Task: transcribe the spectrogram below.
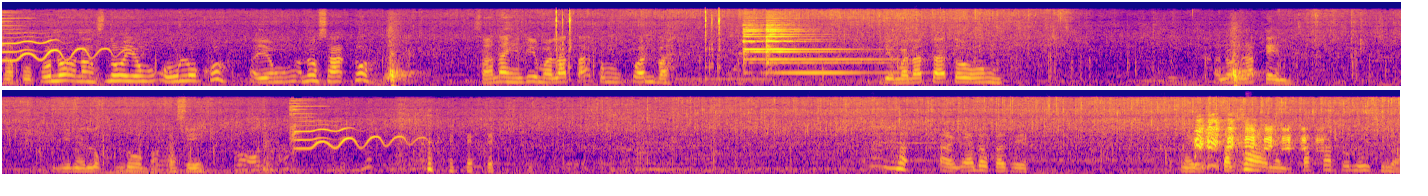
napupuno ng snow yung ulo ko. Ay yung ano sako. Sana hindi malata tong kuan ba. Hindi malata tong ano natin. Ginaluklo ba kasi ang ano kasi nagtaka nagtaka tuloy sila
